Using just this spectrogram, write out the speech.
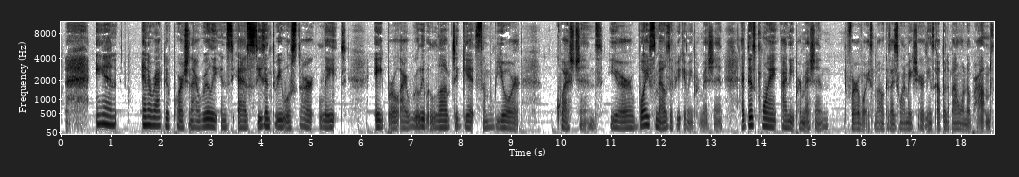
and interactive portion, I really, as season three will start late April, I really would love to get some of your questions, your voicemails if you give me permission. At this point, I need permission for a voicemail because I just want to make sure everything's up and up. I don't want no problems.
